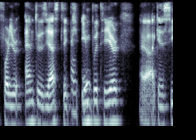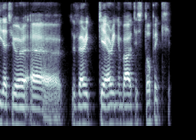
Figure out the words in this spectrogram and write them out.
for your enthusiastic input here. Uh, I can see that you're uh, very caring about this topic,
